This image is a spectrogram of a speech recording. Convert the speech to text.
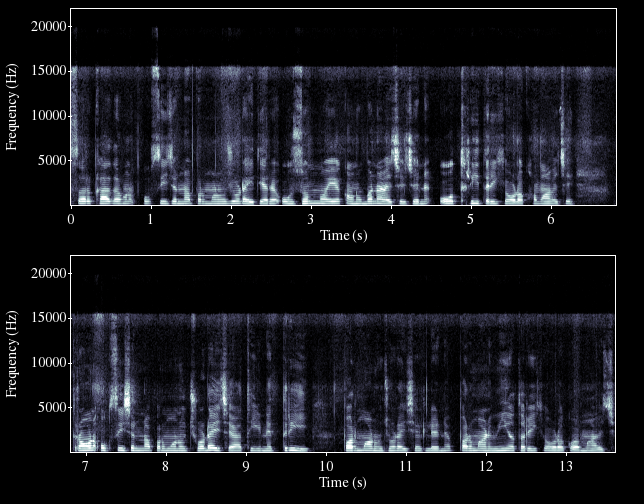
સરખા ત્રણ ઓક્સિજનના પરમાણુ જોડાય ત્યારે ઓઝોનનો એક અણુ બનાવે છે, જેને ઓ થ્રી તરીકે ઓળખવામાં આવે છે. ત્રણ ઓક્સિજનના પરમાણુ જોડાય છે, આથી એને ત્રી પરમાણુ જોડાય છે, એટલે એને પરમાણવીય તરીકે ઓળખવામાં આવે છે.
